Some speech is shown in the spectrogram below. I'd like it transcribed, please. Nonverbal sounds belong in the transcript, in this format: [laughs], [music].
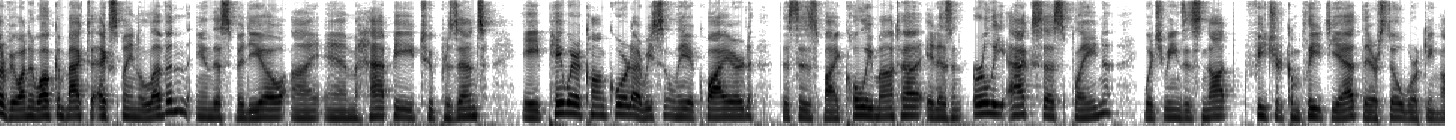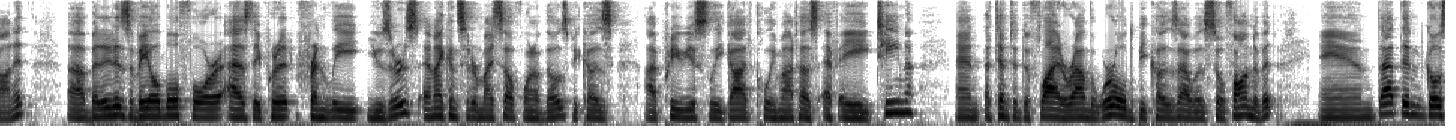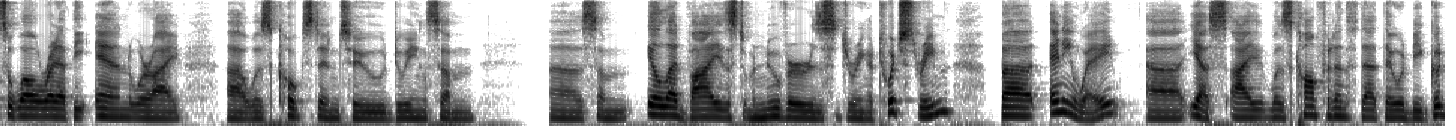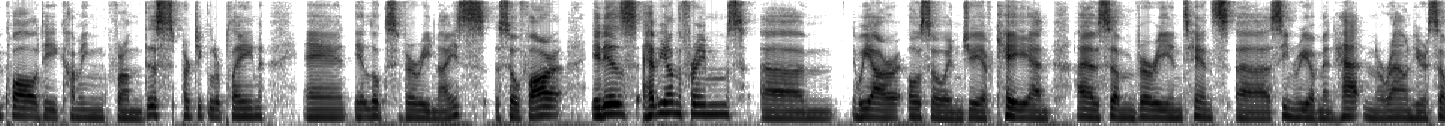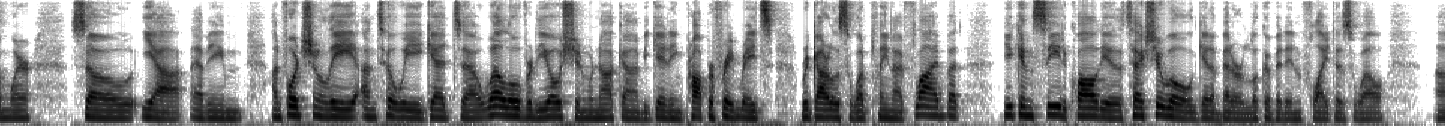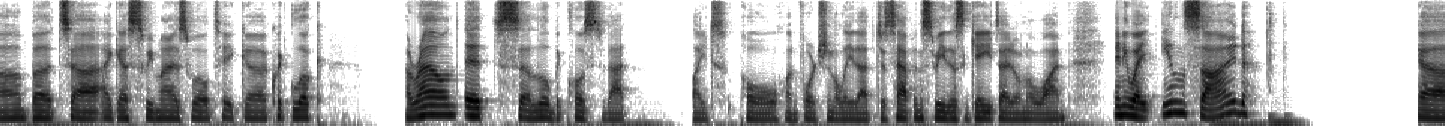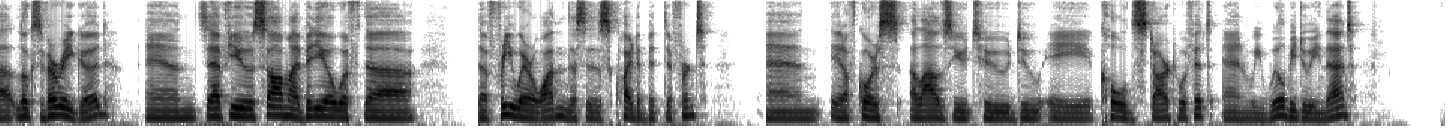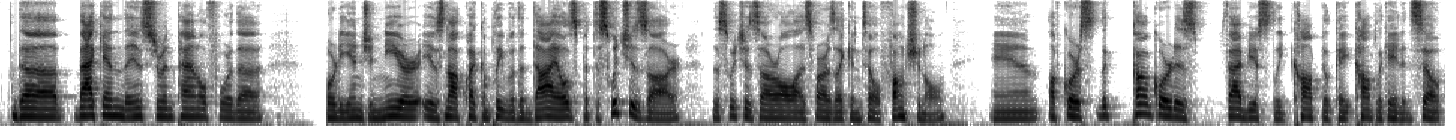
Hello everyone and welcome back to X-Plane 11. In this video I am happy to present a Payware Concorde I recently acquired. This is by Colimata. It is an early access plane, which means it's not featured complete yet. They're still working on it. Uh, but it is available for, as they put it, friendly users, and I consider myself one of those because I previously got Colimata's FA-18 and attempted to fly it around the world because I was so fond of it, and that didn't go so well right at the end where I uh, was coaxed into doing some uh, some ill-advised maneuvers during a Twitch stream. But anyway, uh, yes, I was confident that there would be good quality coming from this particular plane, and it looks very nice so far. It is heavy on the frames. Um, we are also in JFK, and I have some very intense uh, scenery of Manhattan around here somewhere. So yeah, I mean, unfortunately, until we get uh, well over the ocean, we're not going to be getting proper frame rates regardless of what plane I fly, but you can see the quality of the texture. We'll get a better look of it in flight as well. Uh, but uh, I guess we might as well take a quick look around. It's a little bit close to that light pole, unfortunately. That just happens to be this gate. I don't know why. Anyway, inside uh, looks very good. And if you saw my video with the the freeware one, this is quite a bit different. And it of course allows you to do a cold start with it, and we will be doing that. The back end, the instrument panel for the for the engineer is not quite complete with the dials, but the switches are. The switches are all, as far as I can tell, functional. And of course, the Concorde is fabulously complicate, complicated, so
